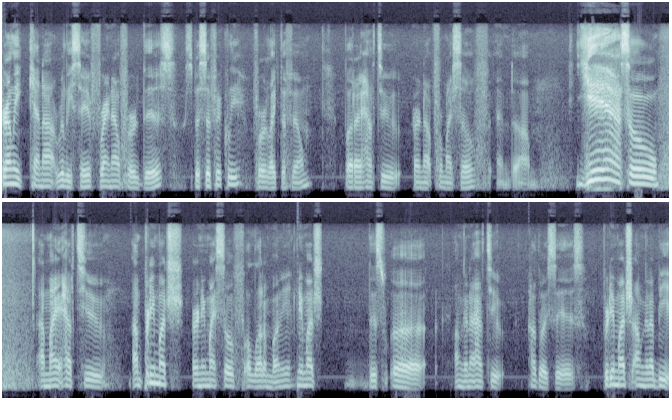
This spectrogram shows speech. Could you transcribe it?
currently cannot really save right now for this specifically for like the film, but I have to earn up for myself and um, yeah, so I might have to. I'm pretty much earning myself a lot of money. Pretty much this uh, I'm gonna have to, how do I say this? Pretty much I'm gonna be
